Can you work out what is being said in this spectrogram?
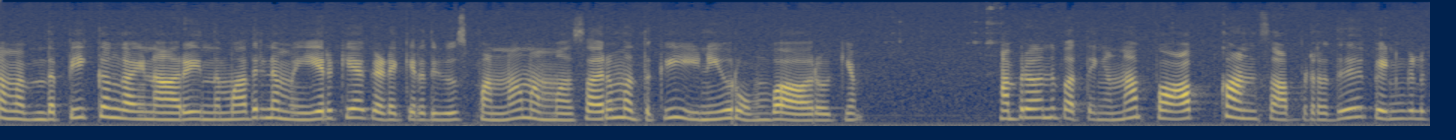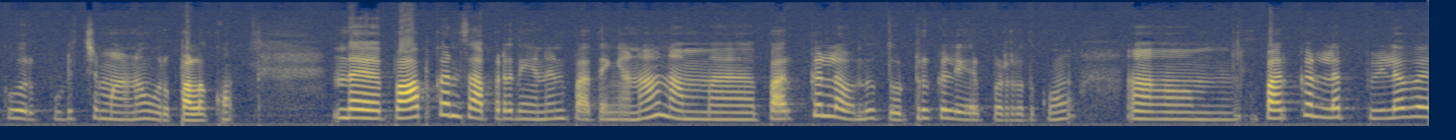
நம்ம இந்த பீக்கங்காய் நார் இந்த மாதிரி நம்ம இயற்கையாக கிடைக்கிறது யூஸ் பண்ணால் நம்ம சருமத்துக்கு இனியும் ரொம்ப ஆரோக்கியம். அப்புறம் வந்து பார்த்திங்கன்னா பாப்கார்ன் சாப்பிட்றது பெண்களுக்கு ஒரு பிடிச்சமான ஒரு பழக்கம். இந்த பாப்கார்ன் சாப்பிட்றது என்னென்னு பார்த்தீங்கன்னா நம்ம பற்களில் வந்து தொற்றுக்கள் ஏற்படுறதுக்கும் பற்களில் பிளவை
